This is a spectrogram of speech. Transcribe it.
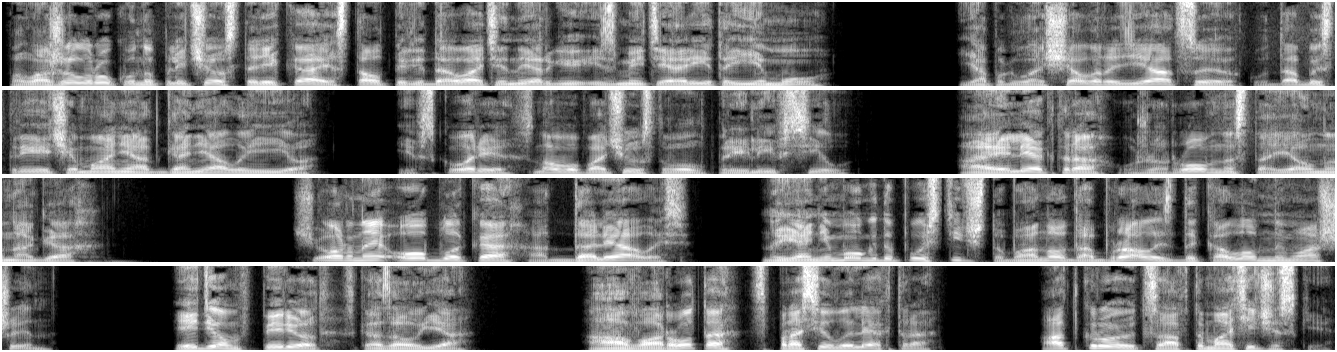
Положил руку на плечо старика и стал передавать энергию из метеорита ему. Я поглощал радиацию куда быстрее, чем Аня отгоняла ее, и вскоре снова почувствовал прилив сил а Электро уже ровно стоял на ногах. Черное облако отдалялось, но я не мог допустить, чтобы оно добралось до колонны машин. «Идем вперед», — сказал я. «А ворота?» — спросил Электро. «Откроются автоматически.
